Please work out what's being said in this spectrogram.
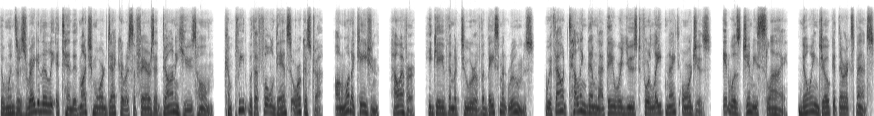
The Windsors regularly attended much more decorous affairs at Donahue's home, complete with a full dance orchestra. On one occasion, however, he gave them a tour of the basement rooms, without telling them that they were used for late-night orgies. It was Jimmy's sly, knowing joke at their expense.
